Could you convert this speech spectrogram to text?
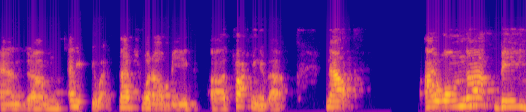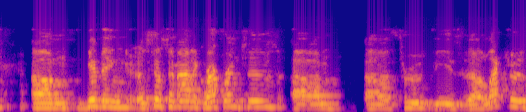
And um, anyway, that's what I'll be uh, talking about. Now, I will not be um, giving systematic references um, uh, through these uh, lectures.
